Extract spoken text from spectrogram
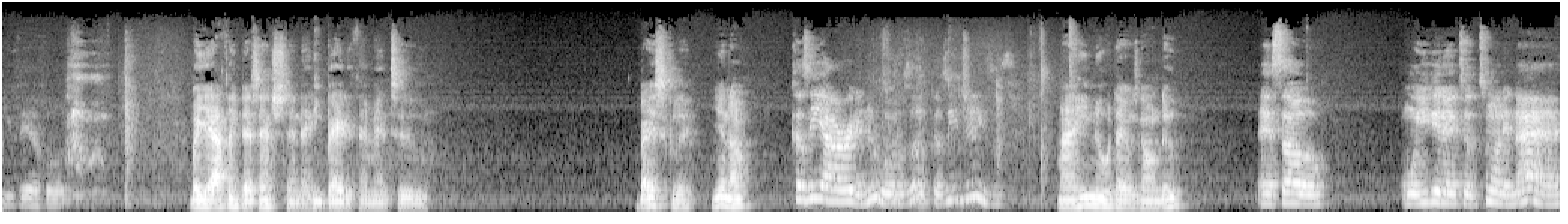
you feel for it. But yeah, I think that's interesting that he baited them into basically, you know, Because he already knew what was up, because he Jesus. man, he knew what they was gonna do. And so, when you get into 29,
